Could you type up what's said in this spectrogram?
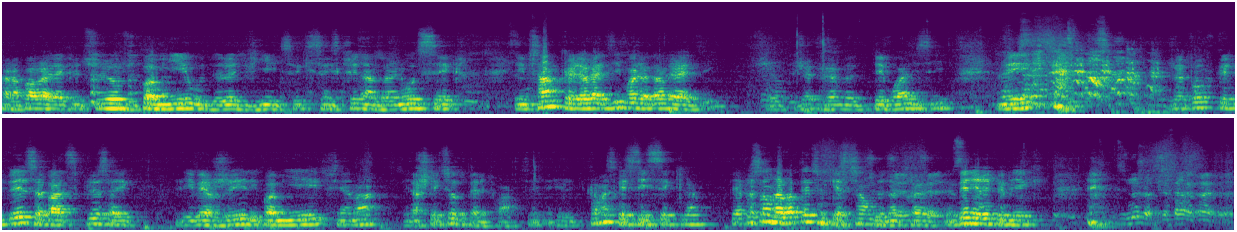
par rapport à la culture du pommier ou de l'olivier, qui s'inscrit dans un autre cycle. Il me semble que le radis, moi j'adore le radis, je, je- je me dévoile ici, mais je trouve qu'une ville se bâtit plus avec les vergers, les pommiers, finalement, et l'architecture du territoire. tu sais. Et Comment est-ce que ces cycles-là? Puis après ça, on aura peut-être une question de notre vénéré public. Dis-nous, je vais faire un.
